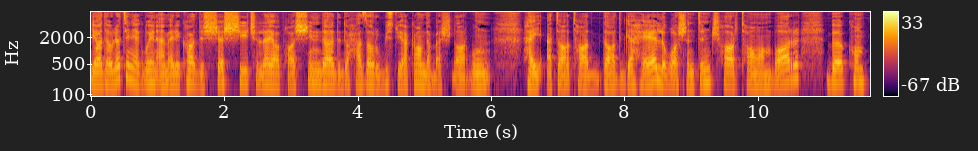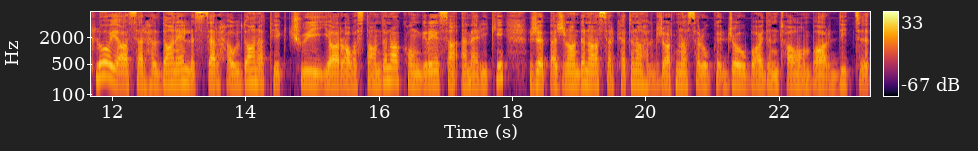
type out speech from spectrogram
یا دولت یک بوین امریکا ده شش شیچ لیا پاشین ده دو هزار و بیست و یکان ده بشدار بون. هیئتا تا دادگه لواشنطن چار تاوانبار به کمپلو یا سرهلدان لسر هولدان تیک چوی یا راوستاندنا کنگریس امریکی ج پجراندنا سرکتنا هلبجارتنا سروک جو بایدن تاوان بار دیت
